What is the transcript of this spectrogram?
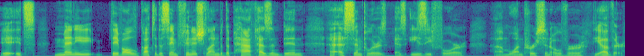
it, it's many they've all got to the same finish line but the path hasn't been uh, as simple or as, as easy for um, one person over the other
